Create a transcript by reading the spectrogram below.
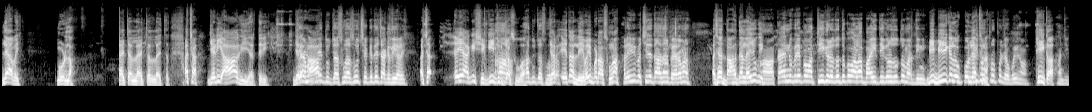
ਲਿਆ ਬਈ ਮੋੜ ਲਾ। ਲੈ ਚੱਲ ਲੈ ਚੱਲ ਲੈ ਚੱਲ। ਅੱਛਾ ਜਿਹੜੀ ਆ ਆ ਗਈ ਯਾਰ ਤੇਰੀ ਜਿਹੜਾ ਆ ਦੂਜਾ ਸੂਆ ਸੂ ਛਿੱਗ ਤੇ ਚੱਕਦੀ ਵਾਲੇ ਅੱਛਾ ਇਹ ਆ ਗਈ ਛਿੱਗੀ ਦੂਜਾ ਸੂਆ। ਹਾਂ, ਦੂਜਾ ਸੂਆ ਯਾਰ ਇਹ ਤਾਂ ਲੇਵਾ ਹੀ ਬੜਾ ਸੋਹਣਾ। ਹਲੇ ਵੀ ਬੱਚੀ ਦੇ 10 ਦਿਨ ਪਿਆ ਰਮਣ ਅੱਛਾ 10 ਦਿਨ ਲੈ ਜੂਗੀ? ਹਾਂ ਕਹਿ ਨੂੰ ਵੀਰੇ ਭਾਵੇਂ 30 ਕਿਲੋ ਦੁੱਧ ਕਵਾਲਾ 22 30 ਕਿਲੋ ਦੁੱਧ ਤੋਂ ਮਰਦੀ ਨਹੀਂ। ਵੀ 20 ਕਿਲੋ ਪੋਲੇ ਹੱਥਣਾ ਉੱਪਰ ਉੱਪਰ ਜਾਓ ਬਾਈ ਹਾਂ। ਠੀਕ ਆ। ਹਾਂਜੀ।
